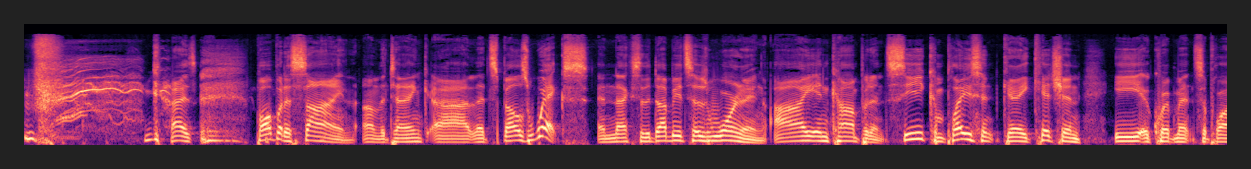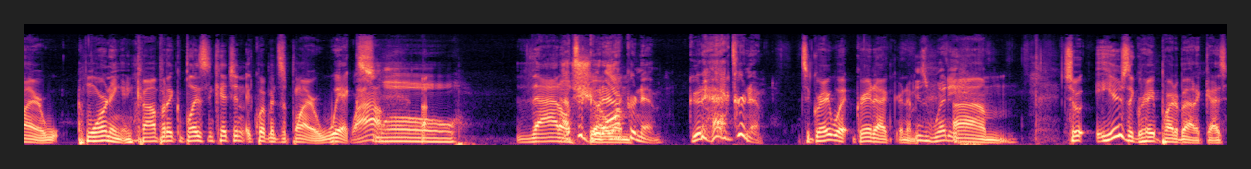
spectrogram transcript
Guys, Paul put a sign on the tank uh, that spells Wickes, and next to the W it says "Warning: I incompetent. C complacent. K kitchen. E equipment supplier. Warning: Incompetent, complacent kitchen equipment supplier. Wickes. Wow. Whoa. That'll that's a show good 'em. acronym. Good acronym. It's a great, great acronym. He's witty. Um, so here's the great part about it, guys.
